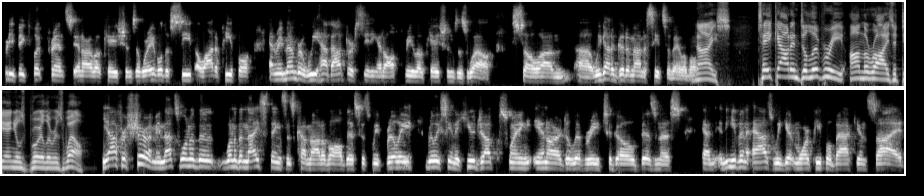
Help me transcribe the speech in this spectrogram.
pretty big footprints in our locations and we're able to seat a lot of people. And remember, we have outdoor seating at all three locations as well. So um, uh, we got a good amount of seats available. Nice. Takeout and delivery on the rise at Daniel's Broiler as well. Yeah, for sure. I mean, that's one of the one of the nice things that's come out of all this is we've really really seen a huge upswing in our delivery to go business, and and even as we get more people back inside,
